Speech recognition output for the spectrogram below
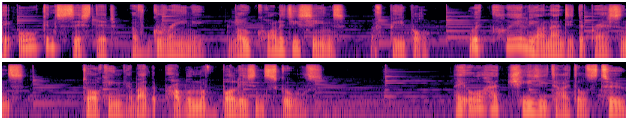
They all consisted of grainy, low quality scenes of people who were clearly on antidepressants talking about the problem of bullies in schools. They all had cheesy titles too.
